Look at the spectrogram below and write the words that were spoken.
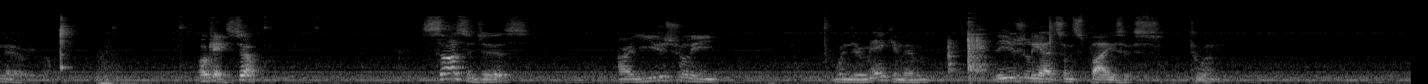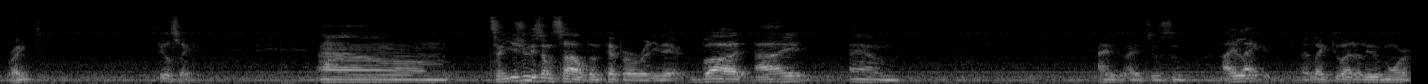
There we go. Okay, so sausages are usually when they're making them, they usually add some spices to them. Right? Feels like it. Um, so usually some salt and pepper already there, but I am. I I just I like it. I like to add a little more.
